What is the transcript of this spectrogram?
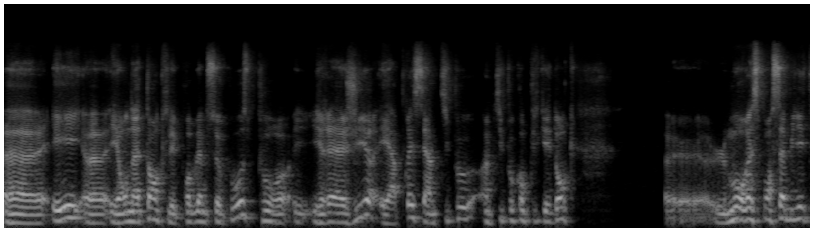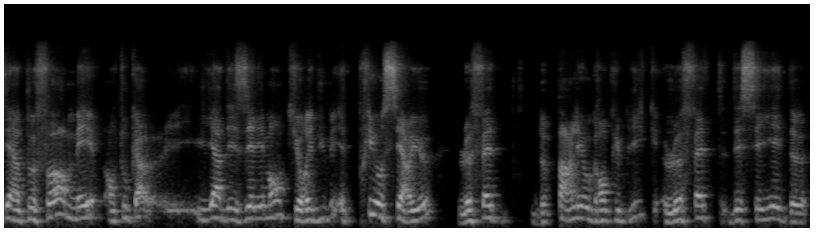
euh, euh, et, on attend que les problèmes se posent pour y réagir, et après c'est un petit peu, compliqué. Donc, euh, le mot responsabilité est un peu fort, mais en tout cas, il y a des éléments qui auraient dû être pris au sérieux. Le fait de parler au grand public, le fait d'essayer de,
